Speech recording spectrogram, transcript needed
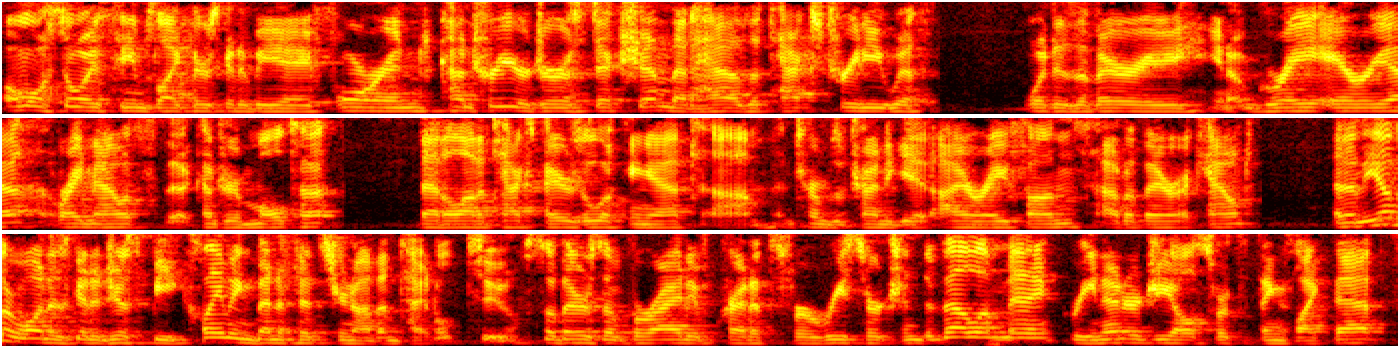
almost always seems like there's going to be a foreign country or jurisdiction that has a tax treaty with what is a very you know gray area. Right now, it's the country of Malta that a lot of taxpayers are looking at um, in terms of trying to get IRA funds out of their account. And then the other one is going to just be claiming benefits you're not entitled to. So there's a variety of credits for research and development, green energy, all sorts of things like that.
